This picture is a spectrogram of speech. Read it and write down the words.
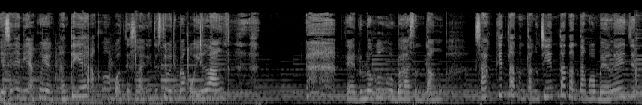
biasanya nih aku yang nanti ya aku nge-podcast lagi terus tiba-tiba aku hilang. Kayak dulu aku ngebahas tentang sakit lah tentang cinta tentang Mobile Legend.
